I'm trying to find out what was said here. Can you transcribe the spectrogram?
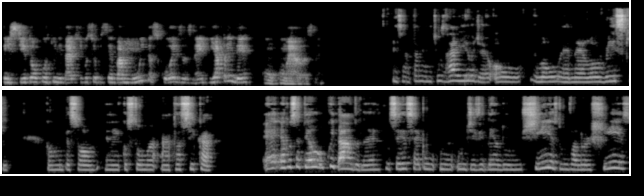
tem sido a oportunidade de você observar muitas coisas, né? E aprender com, com elas, né? Exatamente, os high yield ou low, né, low risk como o pessoal é, costuma a classificar. É, é, você ter o cuidado, né? Você recebe um, um, um, dividendo X, um valor X,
